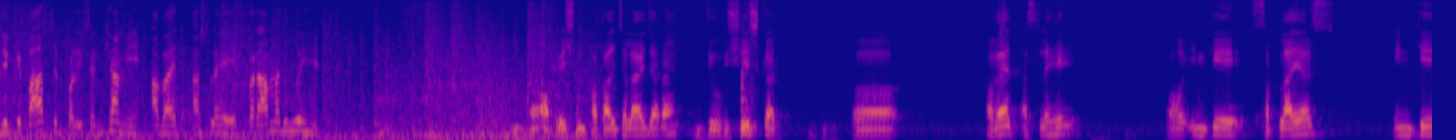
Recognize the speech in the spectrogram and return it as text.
जिनके पास से बड़ी संख्या में अवैध असलहे बरामद हुए हैं। ऑपरेशन पताल चलाया जा रहा है, जो विशेषकर अवैध असलहे और इनके सप्लायर्स इनके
